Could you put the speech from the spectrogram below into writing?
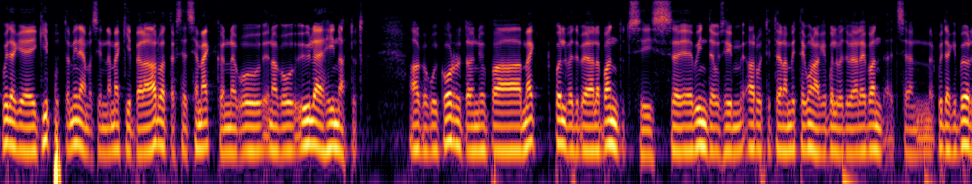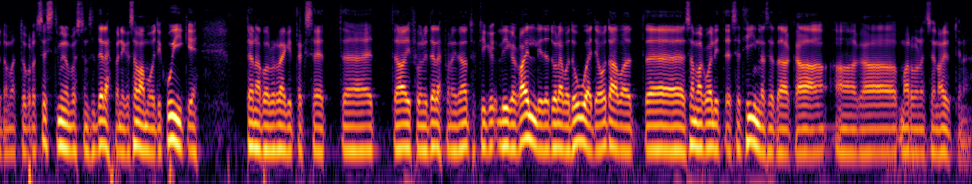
kuidagi ei kiputa minema sinna Maci peale, arvatakse, et see Mac on nagu, nagu ülehinnatud aga kui kord on juba Mac põlvede peale pandud, siis Windowsi arvutit enam mitte kunagi põlvede peale ei panda, et see on kuidagi pöördumatu protsess, minu meelest on see telefoniga samamoodi, kuigi tänapäeval räägitakse, et, et iPhone'i telefonid on natuke liiga kallid ja tulevad uued ja odavad sama kvaliteetsed hiinlased, aga, aga ma arvan, et see on ajutine.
